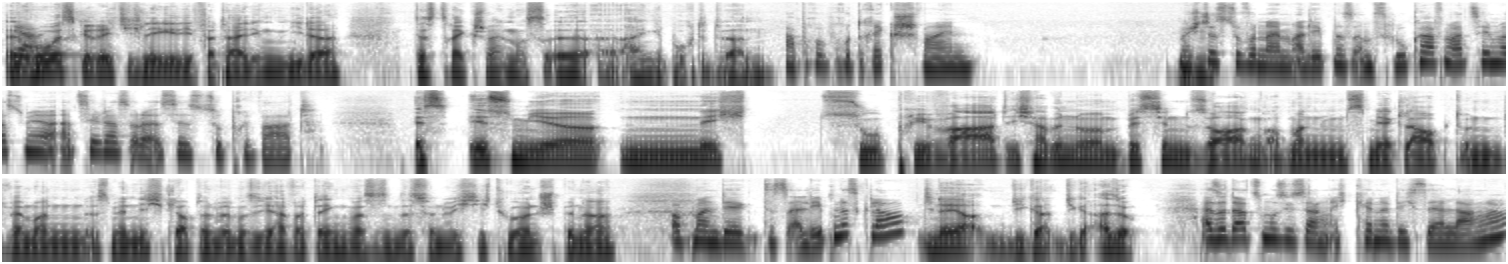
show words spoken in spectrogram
Äh, Ja. Hohes Gericht, ich lege die Verteidigung nieder. Das Dreckschwein muss äh, eingebuchtet werden. Apropos Dreckschwein. Möchtest du von deinem Erlebnis am Flughafen erzählen, was du mir erzählt hast, oder ist es zu privat? Es ist mir nicht zu privat. Ich habe nur ein bisschen Sorgen, ob man es mir glaubt. Und wenn man es mir nicht glaubt, dann wird man sich einfach denken, was ist denn das für ein Wichtigtuer und Spinner? Ob man dir das Erlebnis glaubt? Naja, die, die, also Also dazu muss ich sagen, ich kenne dich sehr lange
